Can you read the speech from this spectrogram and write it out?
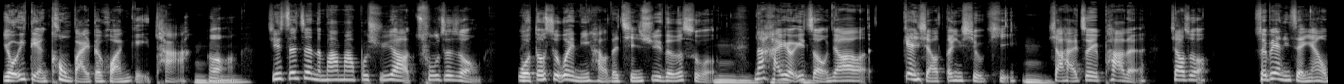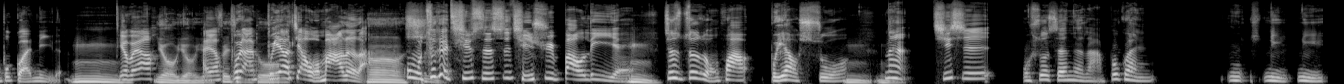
有一点空白的还给他，嗯，嗯，其实真正的妈妈不需要出这种“我都是为你好”的情绪勒索，嗯，那还有一种叫“更小灯秀气”，嗯，小孩最怕的叫做“随便你怎样，我不管你的”，嗯，有没有？有有有，还有不然不要叫我妈了啦，嗯，哦，这个其实是情绪暴力耶，嗯，就是这种话不要说，嗯，那其实我说真的啦，不管你你你。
